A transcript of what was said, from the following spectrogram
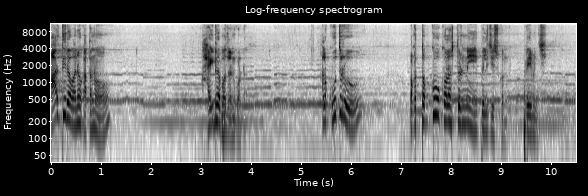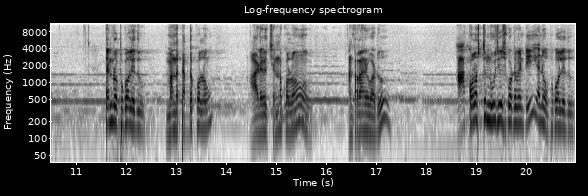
ఆర్తిరావు అని ఒక అతను హైదరాబాద్లో అనుకుంటా. వాళ్ళ కూతురు ఒక తక్కువ కులస్తుడిని పెళ్ళి చేసుకుంది ప్రేమించి. తండ్రి ఒప్పుకోలేదు మన పెద్ద కులం ఆడే చిన్న కులం అంటరానివాడు. ఆ కులస్తుని నువ్వు చేసుకోవటం ఏంటి అని ఒప్పుకోలేదు.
